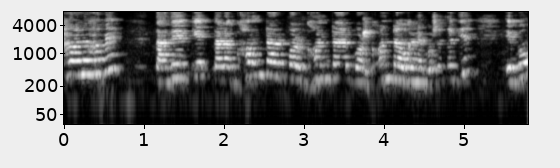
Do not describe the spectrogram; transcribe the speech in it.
খাওয়ানো হবে, তাদেরকে, তারা ঘণ্টার পর ঘণ্টার পর ঘণ্টা ওখানে বসে থাকে, এবং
